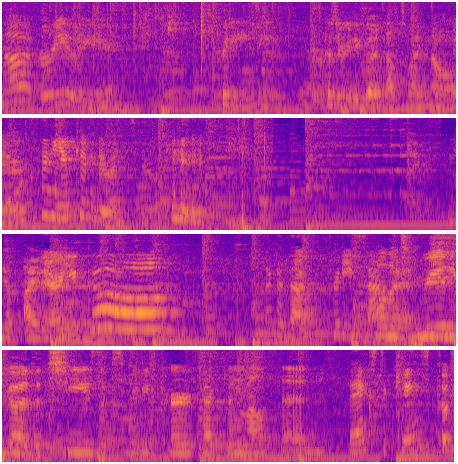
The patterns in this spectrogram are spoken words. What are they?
Not really. Pretty easy. Because you're really good, that's why it's No, unfair. you can do it too. yep, I There you go. Look at that pretty sandwich. That looks really good. The cheese looks really perfect and melted. Thanks to King's Cooked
